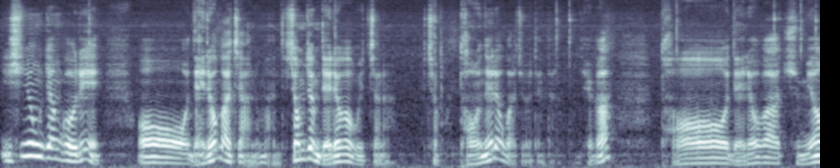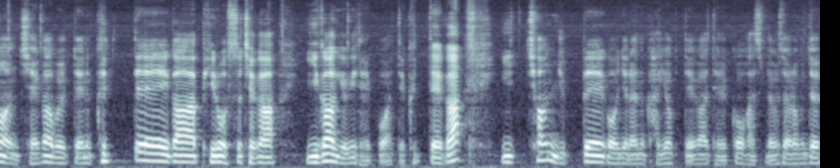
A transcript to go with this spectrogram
이 신용 잔고리 어 내려가지 않으면 안 돼. 점점 내려가고 있잖아. 그렇죠? 더 내려가 줘야 된다는 거. 얘가 더 내려가 주면 제가 볼 때는 그 때가 비로소 제가 이 가격이 될 것 같아요. 그때가 2,600원이라는 가격대가 될 것 같습니다. 그래서 여러분들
